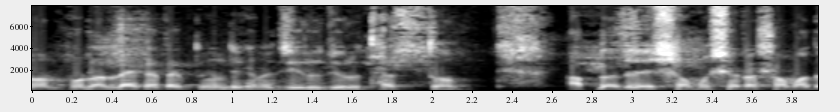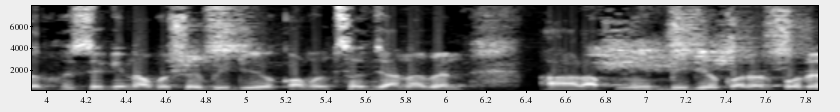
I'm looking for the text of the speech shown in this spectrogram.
নন ফলোয়ার লেখা থাকতো কিন্তু এখানে জিরো জিরো থাকতো। আপনাদের এই সমস্যাটা সমাধান হয়েছে কিনা অবশ্যই ভিডিও কমেন্টসে জানাবেন। আর আপনি ভিডিও করার পরে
